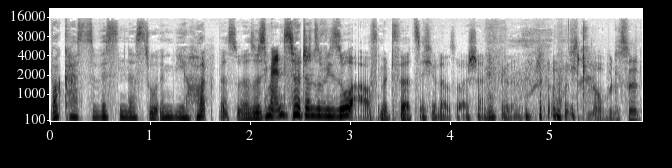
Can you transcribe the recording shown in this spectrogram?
Bock hast zu wissen, dass du irgendwie hot bist oder so. Ich meine, es hört dann sowieso auf mit 40 oder so wahrscheinlich. Oder? Ich glaube, das hört,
